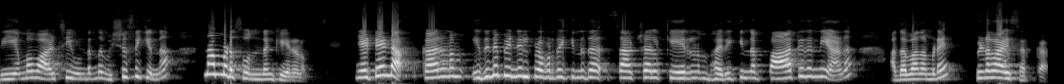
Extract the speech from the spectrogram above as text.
നിയമവാഴ്ചയുണ്ടെന്ന് വിശ്വസിക്കുന്ന നമ്മുടെ സ്വന്തം കേരളം. ഞെട്ടേണ്ട. കാരണം ഇതിന് പിന്നിൽ പ്രവർത്തിക്കുന്നത് സാക്ഷാൽ കേരളം ഭരിക്കുന്ന പാർട്ടി തന്നെയാണ് അഥവാ നമ്മുടെ പിണറായി സർക്കാർ.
